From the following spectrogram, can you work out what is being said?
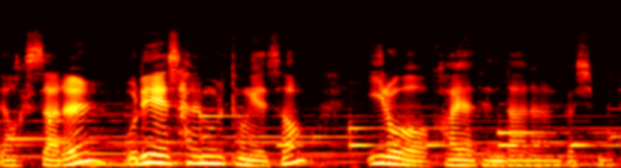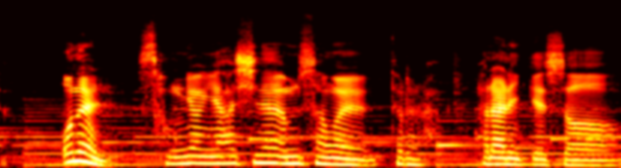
역사를 우리의 삶을 통해서 이루어 가야 된다는 것입니다. 오늘 성령이 하시는 음성을 들으라. 하나님께서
